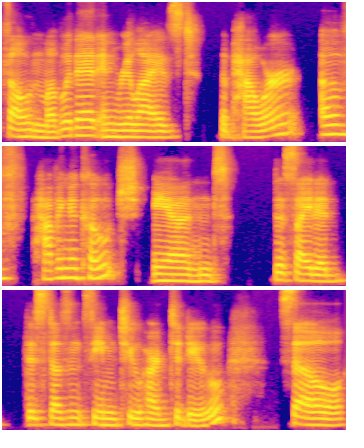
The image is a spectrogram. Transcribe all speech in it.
fell in love with it and realized the power of having a coach and decided this doesn't seem too hard to do. So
